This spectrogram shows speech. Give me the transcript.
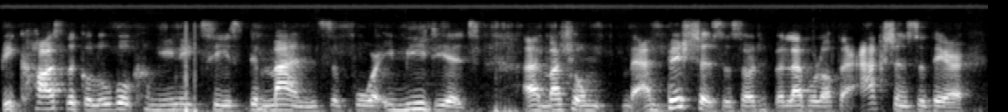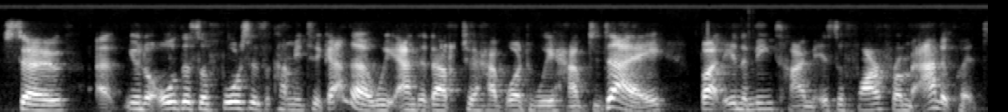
Because the global community's demands for immediate, uh, much ambitious sort of level of actions there. So, uh, you know, all those forces coming together, we ended up to have what we have today. But in the meantime, it's far from adequate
